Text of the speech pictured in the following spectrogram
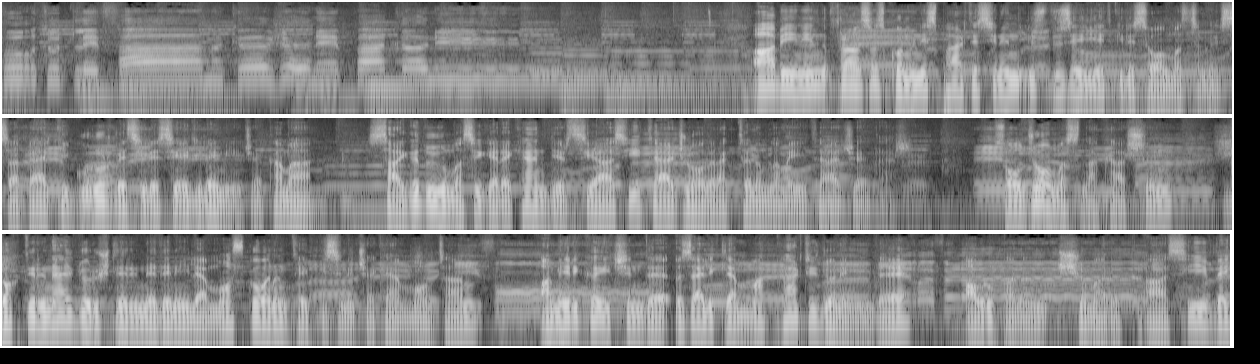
pour toutes les femmes que je n'ai pas connues. AB'nin Fransız Komünist Partisi'nin üst düzey yetkilisi olmasını ise belki gurur vesilesi edilemeyecek ama saygı duyulması gereken bir siyasi tercih olarak tanımlamayı tercih eder. Solcu olmasına karşın doktrinal görüşleri nedeniyle Moskova'nın tepkisini çeken Montan, Amerika içinde özellikle McCarthy döneminde Avrupa'nın şımarık, asi ve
